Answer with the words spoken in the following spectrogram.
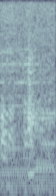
哈哈。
